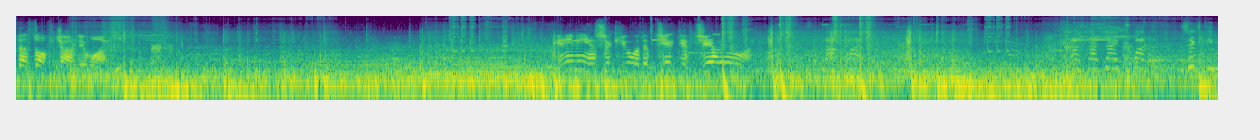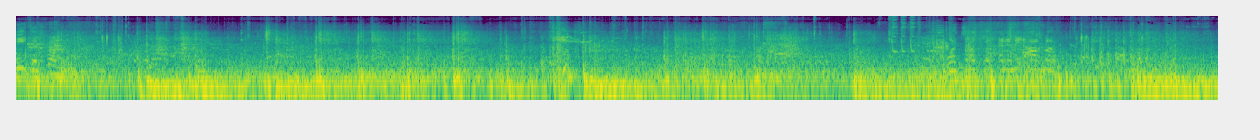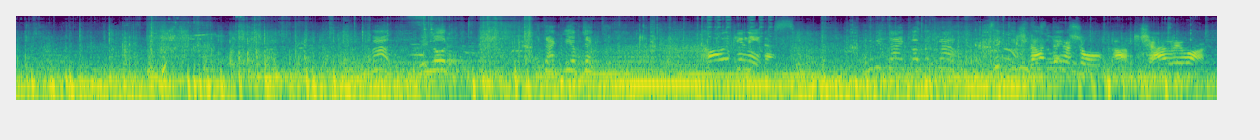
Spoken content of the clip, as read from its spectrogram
Pushed us off, Charlie 1. Enemy has secured objective Charlie 1. That's that tank spot, 60 meters from me. reversal on Charlie 1.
